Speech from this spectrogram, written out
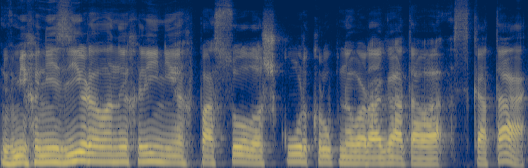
В механизированных линиях посола шкур крупного рогатого скота,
